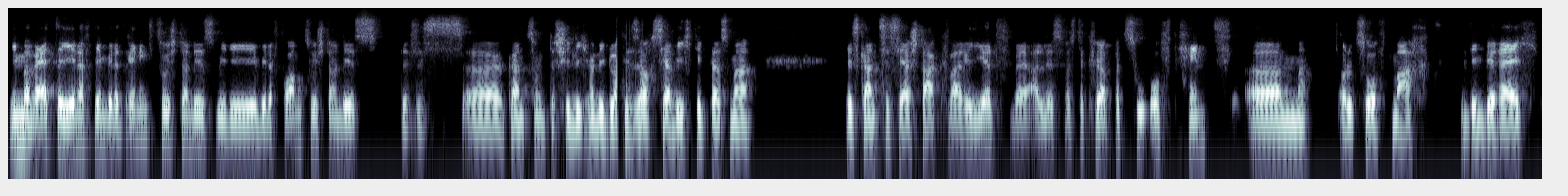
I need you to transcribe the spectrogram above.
immer weiter, je nachdem, wie der Trainingszustand ist, wie, die, wie der Formzustand ist. Das ist äh, ganz unterschiedlich und ich glaube, das ist auch sehr wichtig, dass man das Ganze sehr stark variiert, weil alles, was der Körper zu oft kennt ähm, oder zu oft macht in dem Bereich,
